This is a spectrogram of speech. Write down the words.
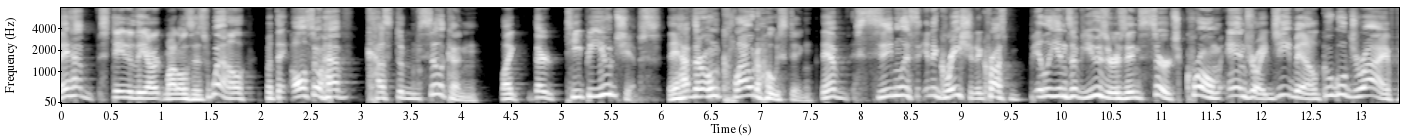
they have state of the art models as well, but they also have custom silicon like their TPU chips. They have their own cloud hosting. They have seamless integration across billions of users in Search, Chrome, Android, Gmail, Google Drive,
